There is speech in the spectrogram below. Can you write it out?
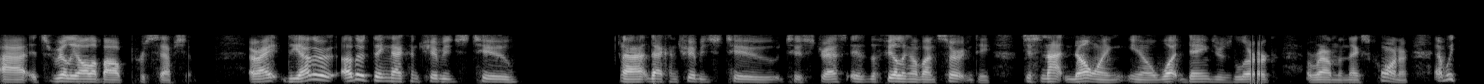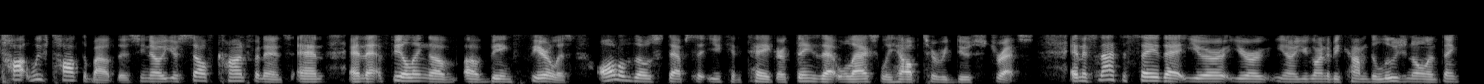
uh, it's really all about perception. All right. The other other thing that contributes to uh, that contributes to to stress is the feeling of uncertainty, just not knowing, you know, what dangers lurk around the next corner. And we talk, we've talked about this, you know, your self confidence and and that feeling of of being fearless. All of those steps that you can take are things that will actually help to reduce stress. And it's not to say that you're you're you know you're going to become delusional and think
